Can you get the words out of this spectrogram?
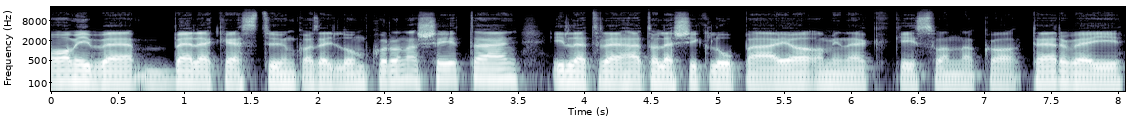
Amibe belekezdtünk, az egy lombkorona sétány, illetve hát a lesiklópálya, aminek kész vannak a tervei,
